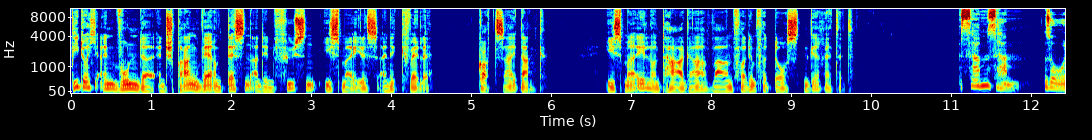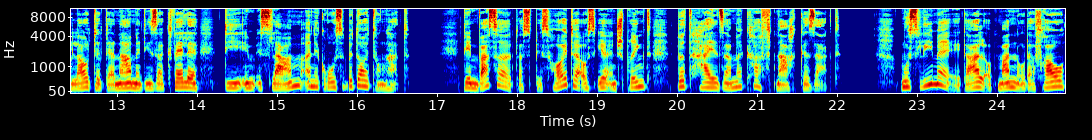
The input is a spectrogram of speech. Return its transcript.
Wie durch ein Wunder entsprang währenddessen an den Füßen Ismaels eine Quelle. Gott sei Dank. Ismael und Hagar waren vor dem Verdursten gerettet. Samsam, so lautet der Name dieser Quelle, die im Islam eine große Bedeutung hat. Dem Wasser, das bis heute aus ihr entspringt, wird heilsame Kraft nachgesagt. Muslime, egal ob Mann oder Frau,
